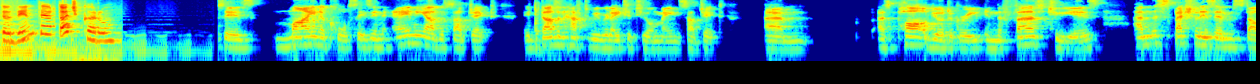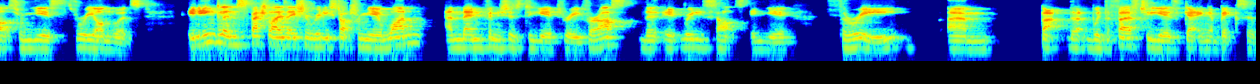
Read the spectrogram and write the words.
tudinter.ru minor courses in any other subject It doesn't have to be related to your main subject um, as part of your degree in the first two years, and the specialism starts from years three onwards. In England, specialization really starts from year one and then finishes to year three. For us, the, it really starts in year three, um, but the, with the first two years getting a mix of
